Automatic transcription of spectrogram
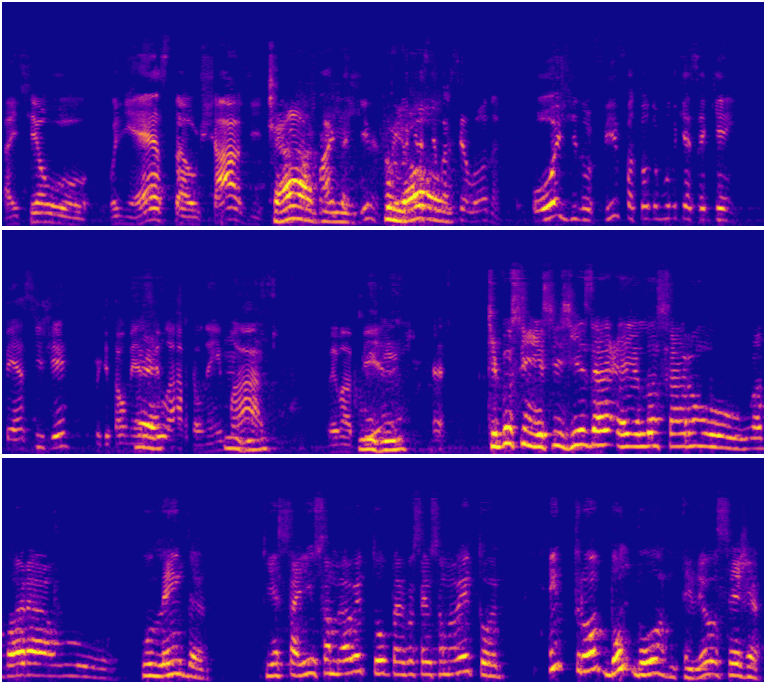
Aí tinha o, o Iniesta, o Xavi. Xavi, Puyol. Barcelona. Hoje, no FIFA, todo mundo quer ser quem? PSG, porque tá o Messi é. lá, tá o Neymar, uhum. o Mbappé. Uhum. tipo assim, esses dias é, é, lançaram agora o, o Lenda, que ia sair o Samuel Eto'o, para sair o Samuel Eto'o. Entrou, bombou, entendeu? Ou seja,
